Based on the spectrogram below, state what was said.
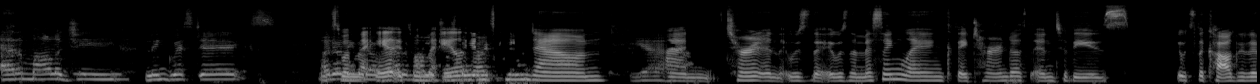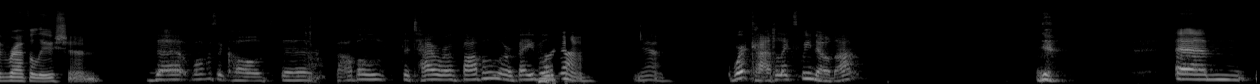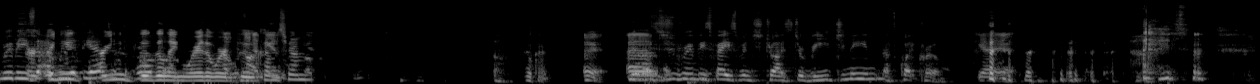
Etymology, linguistics. It's when the even know if a- it's when the aliens came down Yeah. and turned, and it was the it was the missing link. They turned us into these. It was the cognitive revolution. the what was it called? The Babel, the Tower of Babel or Babel? Oh, yeah, yeah. We're Catholics, we know that. um, Ruby, Are, are are we you at the end are you googling where the word we're poo not at the comes from? of Okay. Okay. No, um, that's just Ruby's face when she tries to read Janine. That's quite cruel. yeah, yeah.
